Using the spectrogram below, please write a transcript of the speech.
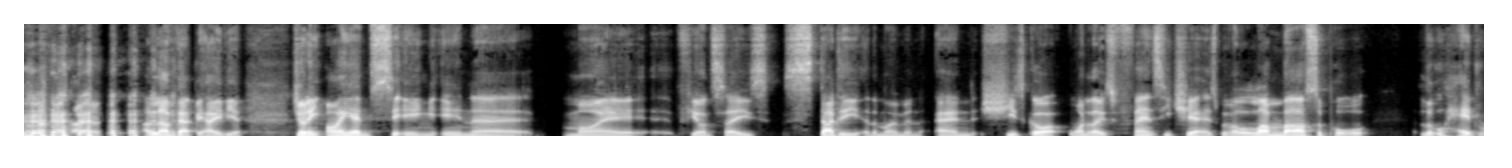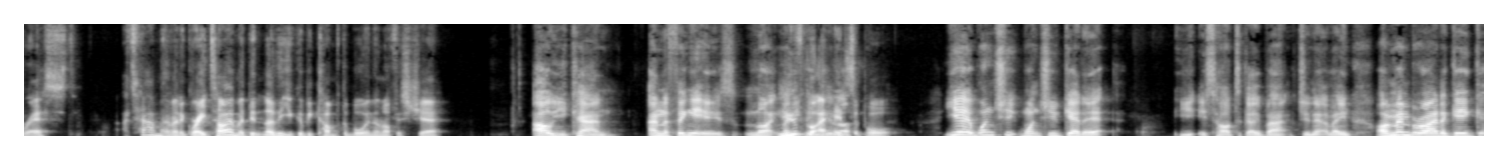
I love that kind of I love that behavior. Johnny, I am sitting in uh, my fiance's study at the moment, and she's got one of those fancy chairs with a lumbar support, little headrest. I tell you, I'm having a great time. I didn't know that you could be comfortable in an office chair. Oh, you can. And the thing is, like You've got a head life- support. Yeah, once you once you get it, it's hard to go back. Do you know what I mean? I remember I had a gig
